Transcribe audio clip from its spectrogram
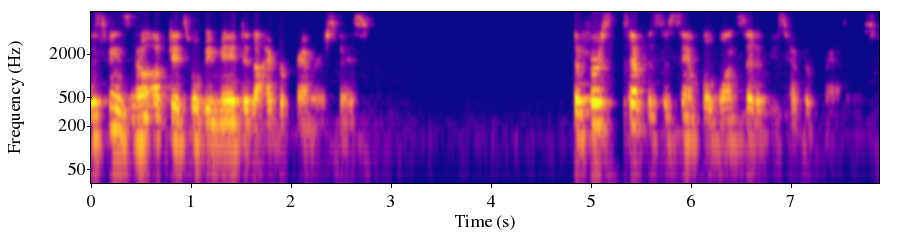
This means no updates will be made to the hyperparameter space. The first step is to sample one set of these hyperparameters.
